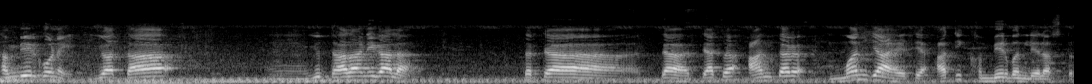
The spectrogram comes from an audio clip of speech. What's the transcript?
खंबीर कोण आहे? योद्धा अं, युद्धाला निघाला तर त्या त्या त्याचं आंतर मन जे आहे ते अति खंबीर बनलेलं असतं.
